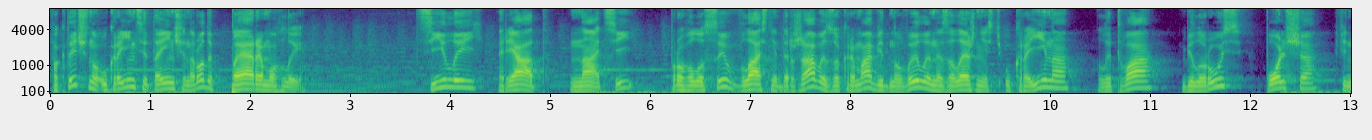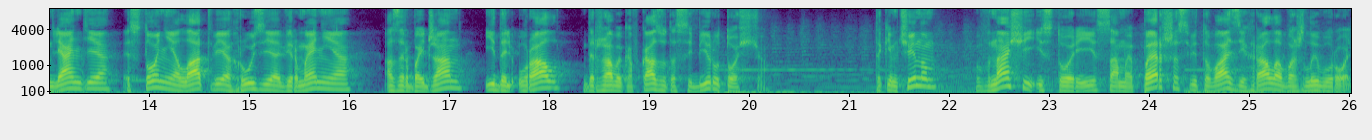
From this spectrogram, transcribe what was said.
Фактично, українці та інші народи перемогли. Цілий ряд націй проголосив власні держави, зокрема, відновили незалежність Україна, Литва, Білорусь, Польща, Фінляндія, Естонія, Латвія, Грузія, Вірменія, Азербайджан, Ідель Урал, держави Кавказу та Сибіру тощо. Таким чином, в нашій історії саме Перша світова зіграла важливу роль.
